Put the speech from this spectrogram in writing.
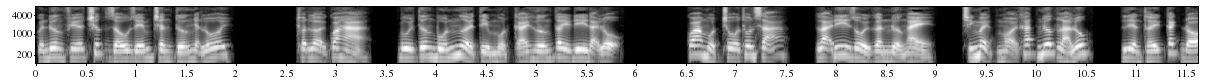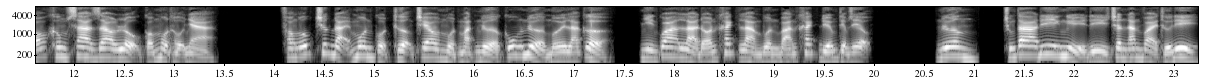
quyền đương phía trước giấu giếm chân tướng nhận lỗi. Thuận lợi qua hà, bùi tương bốn người tìm một cái hướng Tây đi đại lộ. Qua một chỗ thôn xã, lại đi rồi gần nửa ngày, chính mệt mỏi khát nước là lúc, liền thấy cách đó không xa giao lộ có một hộ nhà. Phong ốc trước đại môn cột thượng treo một mặt nửa cũ nửa mới lá cờ, nhìn qua là đón khách làm buồn bán khách điếm tiệm rượu. Nương, chúng ta đi nghỉ đi chân ăn vài thứ đi.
